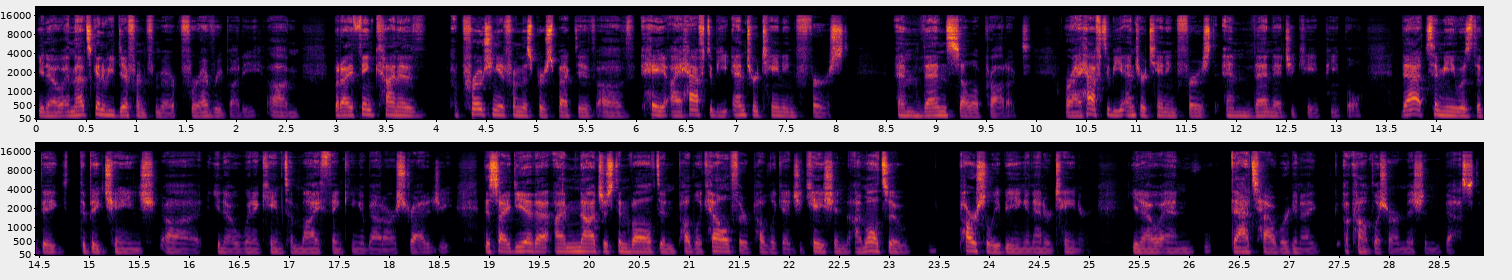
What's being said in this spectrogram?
You know and that's going to be different from for everybody. Um, but i think kind of approaching it from this perspective of hey i have to be entertaining first and then sell a product or i have to be entertaining first and then educate people. That to me was the big the big change uh, you know when it came to my thinking about our strategy. This idea that i'm not just involved in public health or public education i'm also partially being an entertainer you know and that's how we're going to accomplish our mission best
